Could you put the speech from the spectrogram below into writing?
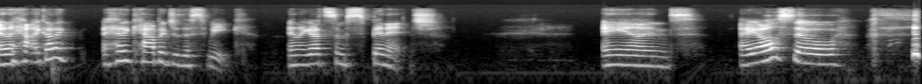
and I, I got a, I had a cabbage this week, and I got some spinach, and I also.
